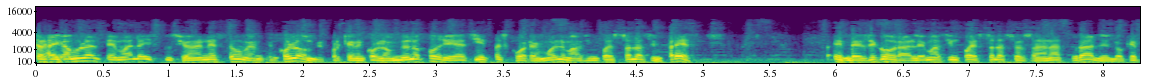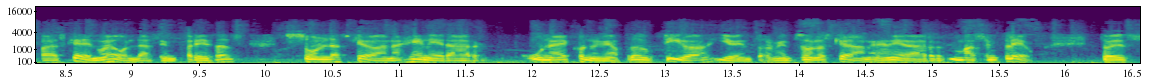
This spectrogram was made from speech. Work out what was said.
traigámoslo al tema de la discusión en este momento en Colombia, porque en Colombia uno podría decir, pues cobrémosle más impuestos a las empresas, en vez de cobrarle más impuestos a las personas naturales. Lo que pasa es que, de nuevo, las empresas son las que van a generar una economía productiva y eventualmente son las que van a generar más empleo. Entonces,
